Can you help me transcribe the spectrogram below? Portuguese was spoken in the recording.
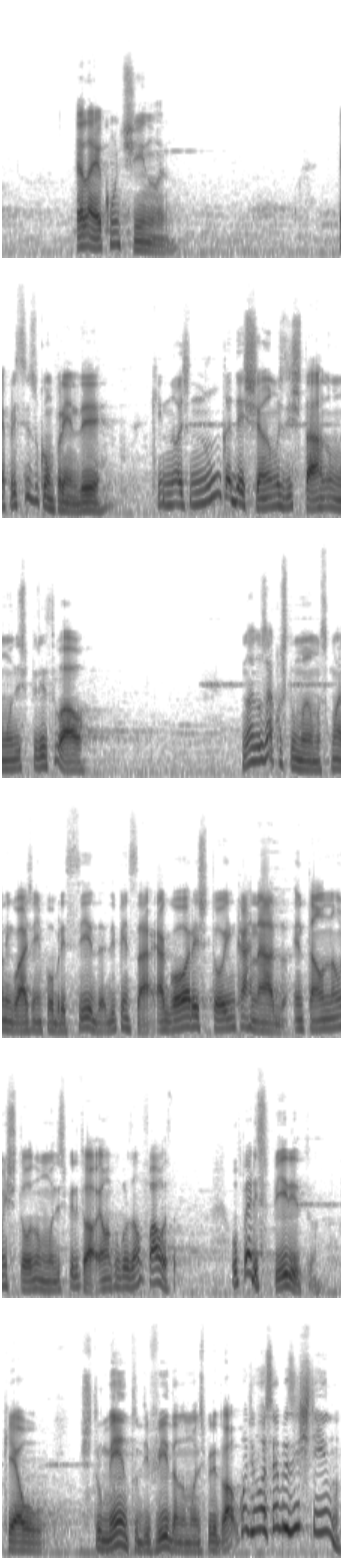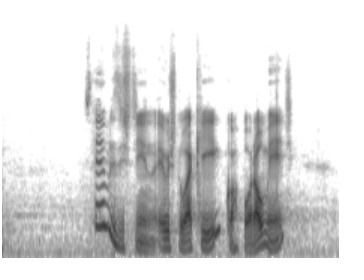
ela é contínua. É preciso compreender que nós nunca deixamos de estar no mundo espiritual. Nós nos acostumamos com a linguagem empobrecida de pensar, agora estou encarnado, então não estou no mundo espiritual. É uma conclusão falsa. O perispírito, que é o instrumento de vida no mundo espiritual, continua sempre existindo. Sempre existindo. Eu estou aqui corporalmente,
